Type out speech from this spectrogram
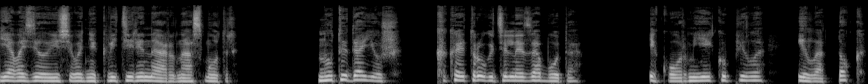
Я возила ее сегодня к ветеринару на осмотр. Ну ты даешь, какая трогательная забота. И корм ей купила, и лоток.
